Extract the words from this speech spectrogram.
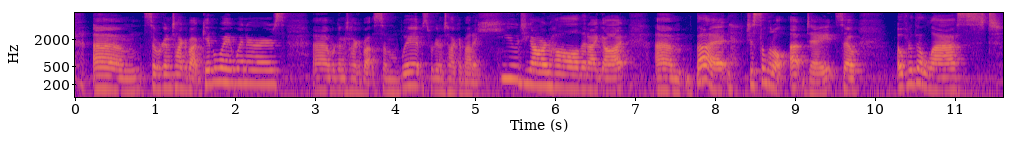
um, so we're gonna talk about giveaway winners, uh, we're gonna talk about some WIPs, we're gonna talk about a huge yarn haul that I got, um, but just a little update. So over the last,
